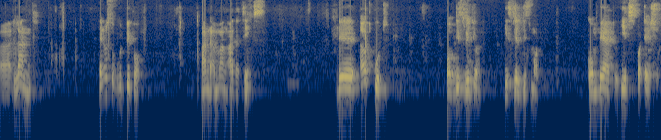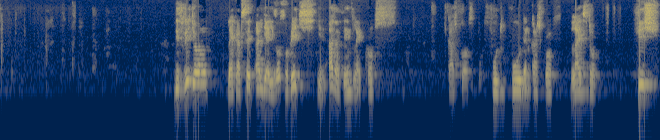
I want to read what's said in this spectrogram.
uh, land and also good people, and among other things, the output of this region is still dismal compared to its potential. This region, like I said earlier, is also rich in other things like crops, cash crops, food, food and cash crops, livestock, fish,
